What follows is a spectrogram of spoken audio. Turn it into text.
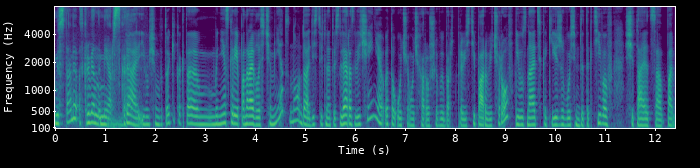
местами откровенно мерзко. Да, и, в общем, в итоге как-то мне скорее понравилось, чем нет, но да, действительно, то есть для развлечения это очень-очень хороший выбор, провести пару вечеров и узнать, какие же восемь детективов считаются, по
